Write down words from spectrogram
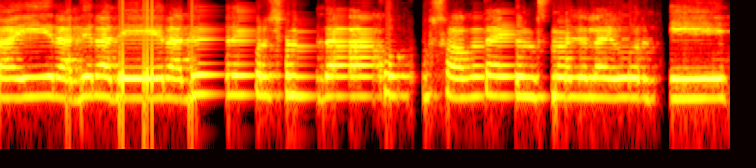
ताई राधे राधे. राधे राधे प्रशांत खूप खूप स्वागत आहे तुमचं माझ्या लाईव्ह वरती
